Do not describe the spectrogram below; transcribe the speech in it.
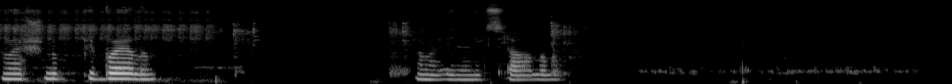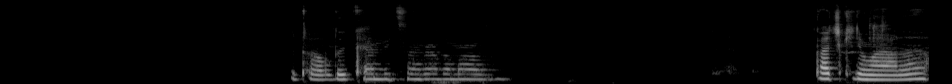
Hemen şunu bir bayalım. Hemen elindeki silahı alalım. Kutu aldık. Ben bir tane adam aldım. Kaç kilim var orada?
